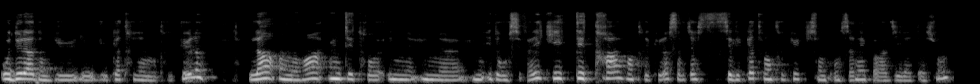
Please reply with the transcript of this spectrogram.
au-delà du, quatrième ventricule, là, on aura une, une, hydrocéphalie qui est tétraventriculaire, ça veut dire que c'est les quatre ventricules qui sont concernés par la dilatation,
